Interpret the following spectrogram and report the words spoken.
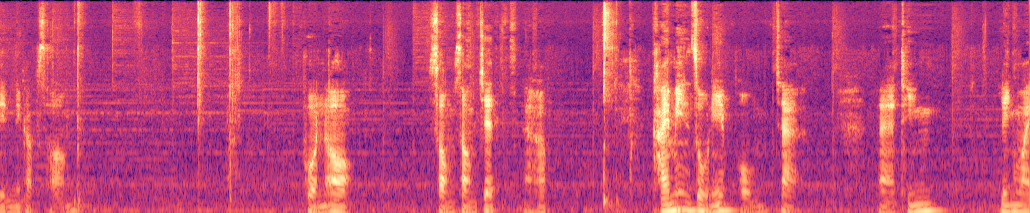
ดิน 1 กับ 2 ผลออก 2 2 7 นะครับ ใครไม่เห็นสูตรนี้ผมจะทิ้งลิงก์ไว้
